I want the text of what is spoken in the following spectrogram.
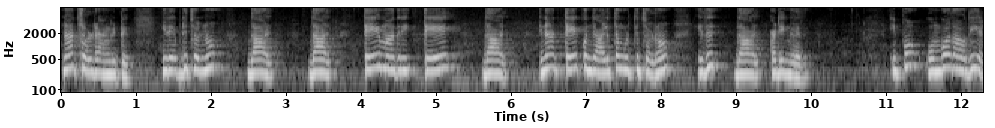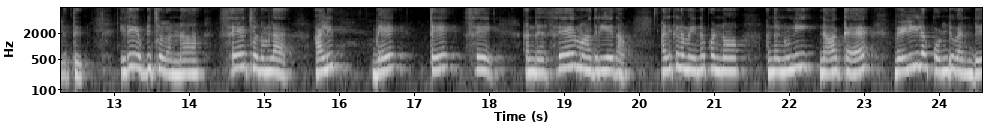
நான் சொல்கிறேன் அங்கிட்டு. இதை எப்படி சொல்லணும்? தால். தால். தே மாதிரி தே தால். ஏன்னா தே கொஞ்சம் அழுத்தம் கொடுத்து சொல்கிறோம் இது தால் அப்படிங்கிறது. இப்போது ஒம்போதாவது எழுத்து. இதை எப்படி சொல்லணும்னா சே சொன்னோம்ல அலிப் பே தே சே. அந்த சே மாதிரியே தான். அதுக்கு நம்ம என்ன பண்ணோம்? அந்த நுனி நாக்கை வெளியில் கொண்டு வந்து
